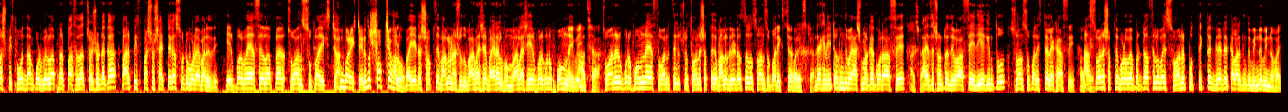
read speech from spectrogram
দশ পিস ফোমের দাম পড়বে হলো আপনার পাঁচ হাজার ছয়শো টাকা পার পিস পাঁচশো ষাট টাকা ছোট বড় এভারেজে এরপর ভাই আছে হলো আপনার Swan super extra. Super extra এটা তো সবচেয়ে ভালো। ভাই এটা সবচেয়ে ভালো না শুধু বাংলাদেশে ভাইরাল ফোম বাংলাদেশে এরপরে কোনো ফোম নাই ভাই। আচ্ছা। সোয়ানের উপরে ফোম নাই সোয়ানের থেকে সোয়ানের সব থেকে ভালো গ্রেড হচ্ছে সোয়ান সুপার এক্সট্রা দেখেন এটাও কিন্তু ভাই আশমার্কা করা আছে আচ্ছা। আইজেশনটা দেওয়া আছে এদিকে কিন্তু সোয়ান সুপার এক্সট্রা লেখা আছে। আর সোয়ানের সবচেয়ে বড় ব্যাপারটা হচ্ছে ভাই সোয়ানের প্রত্যেকটা গ্রেডের কালার কিন্তু ভিন্ন ভিন্ন হয়।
